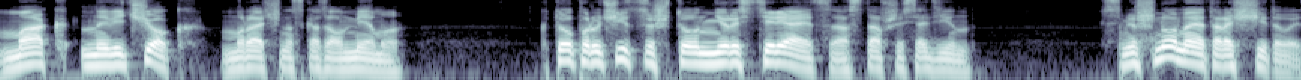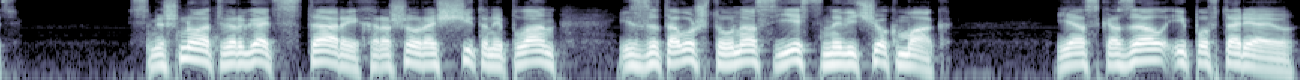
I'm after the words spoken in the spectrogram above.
«Маг-новичок», — мрачно сказал Мемо. «Кто поручится, что он не растеряется, оставшись один? Смешно на это рассчитывать. Смешно отвергать старый, хорошо рассчитанный план из-за того, что у нас есть новичок-маг. Я сказал и повторяю,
